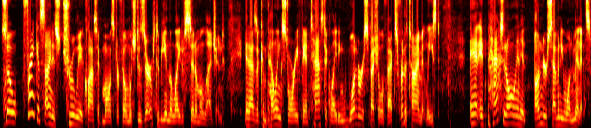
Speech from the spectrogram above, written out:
So, Frankenstein is truly a classic monster film which deserves to be in the light of cinema legend. It has a compelling story, fantastic lighting, wondrous special effects, for the time at least, and it packs it all in in under 71 minutes.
